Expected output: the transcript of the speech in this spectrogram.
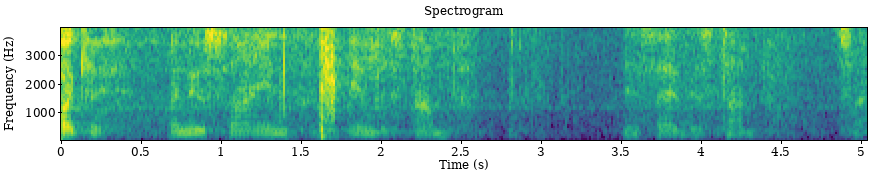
Okay, can you sign in the stamp? Inside the stamp, sign.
